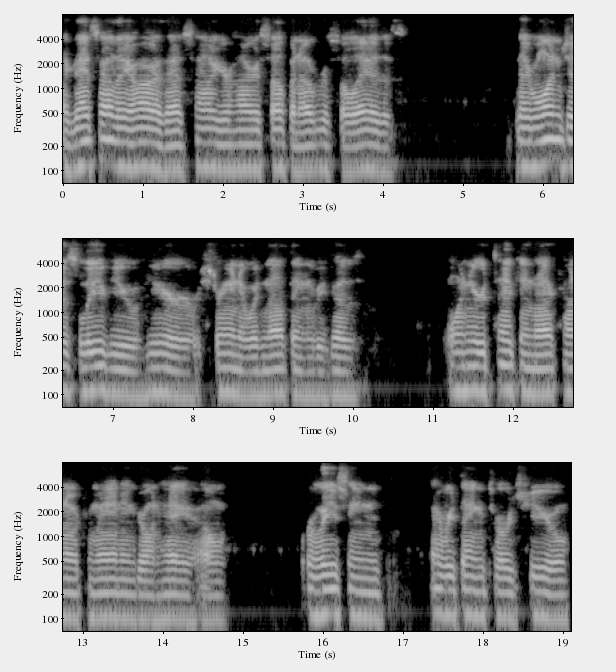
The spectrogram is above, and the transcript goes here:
like that's how they are. That's how your higher self and oversoul is. It's, they won't just leave you here stranded with nothing because when you're taking that kind of command and going, hey, I'm releasing everything towards you,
